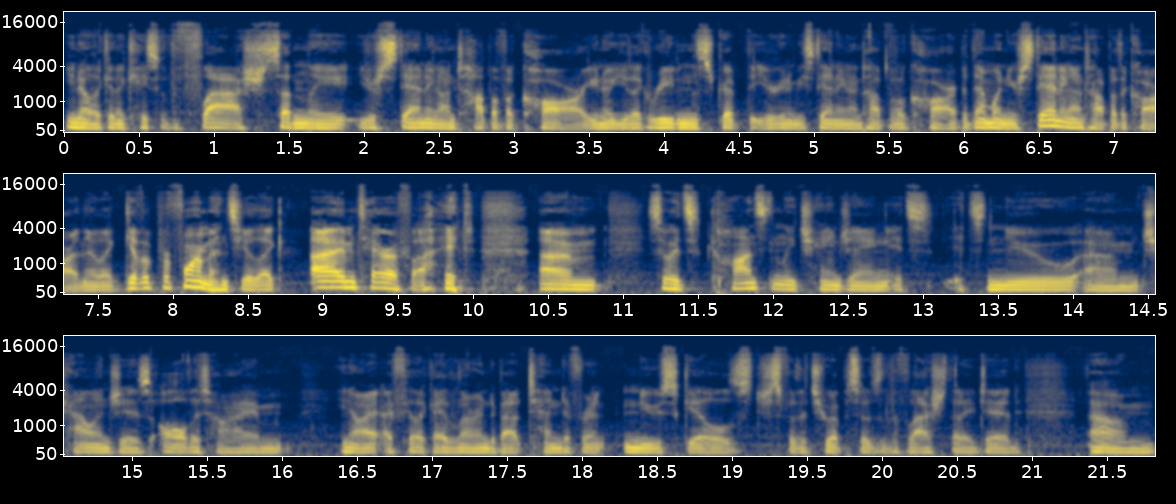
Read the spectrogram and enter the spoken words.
you know, like in the case of the Flash, suddenly you're standing on top of a car. You know, you like read in the script that you're going to be standing on top of a car, but then when you're standing on top of the car and they're like, "Give a performance," you're like, "I'm terrified." um, so it's constantly changing. It's it's new um, challenges all the time. You know, I, I, feel like I learned about ten different new skills just for the two episodes of the Flash that I did. Um,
